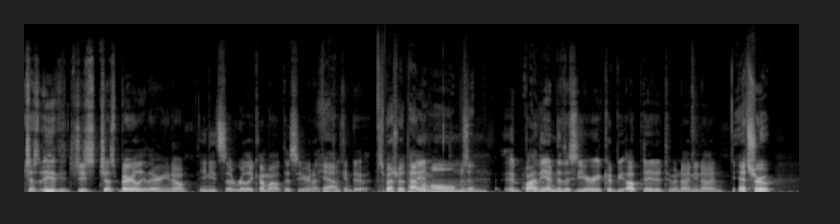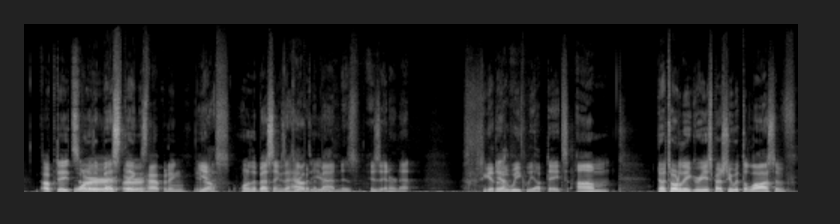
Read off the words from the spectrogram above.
just he- he's just barely there, you know. He needs to really come out this year and I think Yeah. he can do it. especially with Pat And- Mahomes, and It- By the end of this year, it could be updated to a 99. Yeah, true. Updates One of are, the best are things- happening. You yes, one of the best things that happened to year. Madden is is internet. to get those Yeah. weekly updates. Um, no, totally agree. Especially with the loss of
